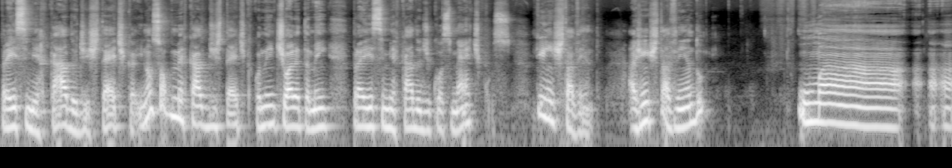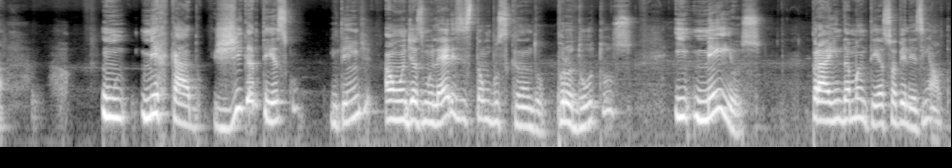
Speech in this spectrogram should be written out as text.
para esse mercado de estética, e não só para o mercado de estética, quando a gente olha também para esse mercado de cosméticos, o que a gente está vendo? A gente está vendo uma, um mercado gigantesco entende? Onde as mulheres estão buscando produtos e meios para ainda manter a sua beleza em alta.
